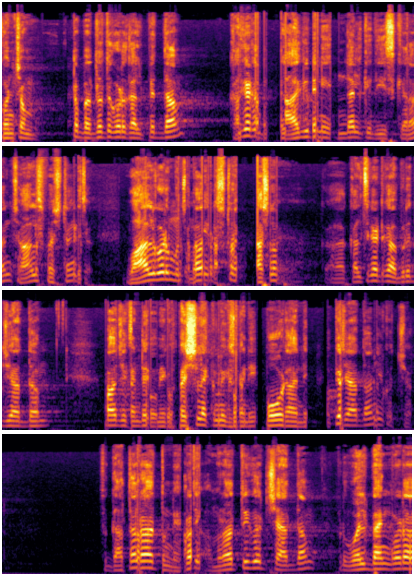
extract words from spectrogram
కొంచెం భద్రత కూడా కల్పిద్దాం. ఆగిపోయి ఇందలకి తీసుకెళ్ళాలని చాలా స్పష్టంగా వాళ్ళు కూడా ముందు కలిసికట్టుగా అభివృద్ధి చేద్దాం ప్రాజెక్ట్ అంటే మీకు స్పెషల్ ఎకనామిక్స్ కానీ పోర్ట్ కానీ చేద్దాం అని వచ్చారు సో గత అమరావతి ఉండే అమరావతి కూడా చేద్దాం ఇప్పుడు వరల్డ్ బ్యాంక్ కూడా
